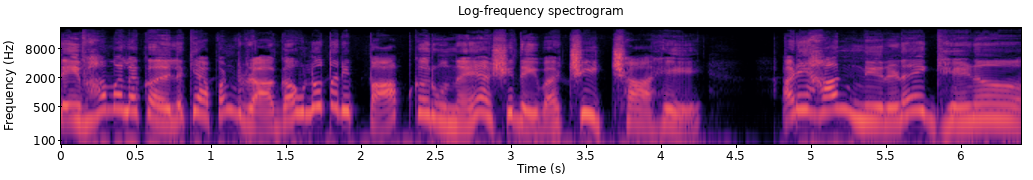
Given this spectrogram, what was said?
तेव्हा मला कळलं की आपण रागावलो तरी पाप करू नये अशी देवाची इच्छा आहे. आणि हा निर्णय घेणं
